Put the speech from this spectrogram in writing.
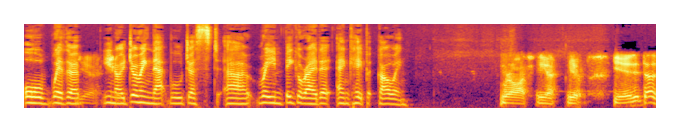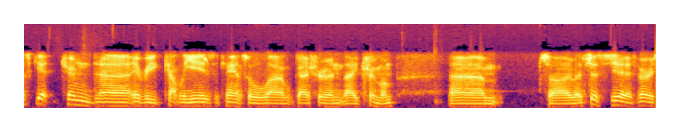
or whether, Yeah, you know, doing that will just uh, reinvigorate it and keep it going. Right, yeah, yeah. Yeah, it does get trimmed uh, every couple of years. The council um, go through and they trim them. Um, so it's just, yeah, it's very,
